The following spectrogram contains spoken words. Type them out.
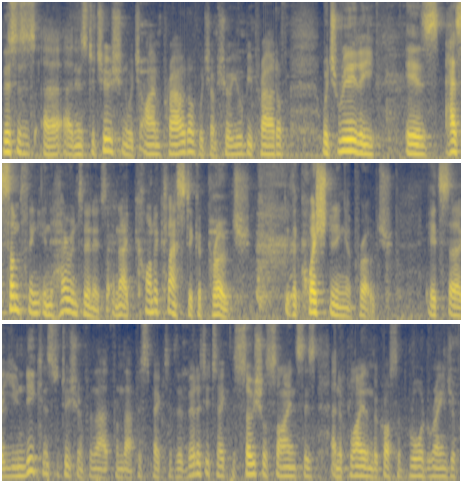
This is uh, an institution which I'm proud of, which I'm sure you'll be proud of, which really is, has something inherent in it, an iconoclastic approach, the questioning approach. It's a unique institution from that, from that perspective, the ability to take the social sciences and apply them across a broad range of,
